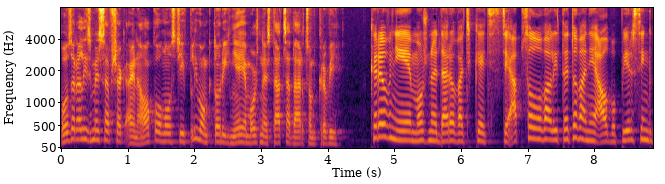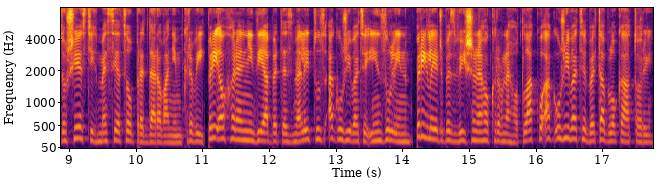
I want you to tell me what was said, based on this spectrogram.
Pozreli sme sa však aj na okolnosti, vplyvom ktorých nie je možné stať sa darcom krvi. Krv nie je možné darovať, keď ste absolvovali tetovanie alebo piercing do 6 mesiacov pred darovaním krvi. Pri ochorení diabetes mellitus, ak užívate inzulín. Pri liečbe zvýšeného krvného tlaku, ak užívate beta-blokátory.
